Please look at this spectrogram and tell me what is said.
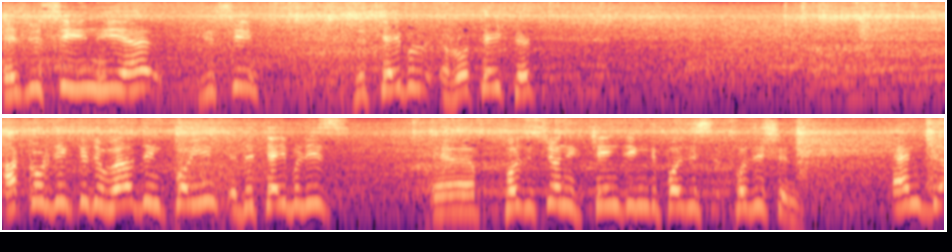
As you see in here, you see the table rotated according to the welding point the table is uh, positioning changing the posi position. And the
